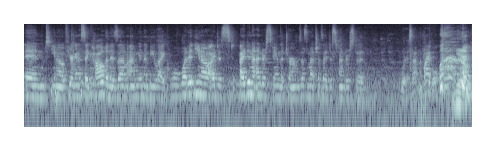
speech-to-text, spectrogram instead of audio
And you know, if you're going to say Calvinism, I'm going to be like, well, what? It, you know, I just I didn't understand the terms as much as I just understood where it's at in the Bible. Yeah.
